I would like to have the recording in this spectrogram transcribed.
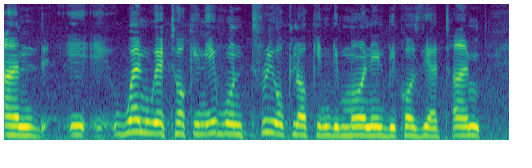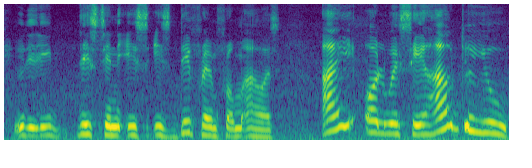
and i when we're talking, even three o'clock in the morning, because their time, eh, this thing is, is different from ours. I always say, how do you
